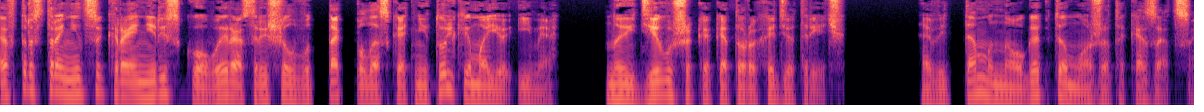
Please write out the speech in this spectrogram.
Автор страницы крайне рисковый, раз решил вот так полоскать не только мое имя, но и девушек, о которых идет речь. А ведь там много кто может оказаться.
